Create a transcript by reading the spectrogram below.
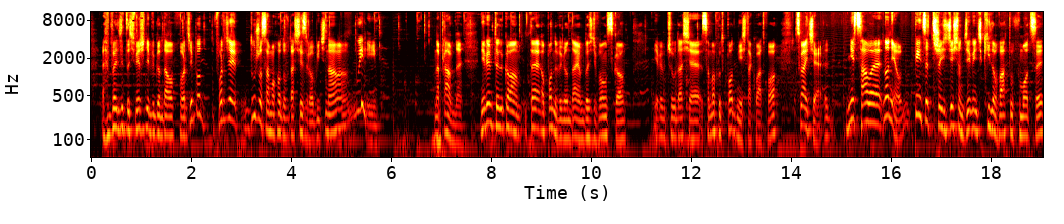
Będzie to śmiesznie wyglądało w Fordzie, bo w Fordzie dużo samochodów da się zrobić na Willy. Naprawdę. Nie wiem tylko, te opony wyglądają dość wąsko. Nie wiem, czy uda się samochód podnieść tak łatwo. Słuchajcie, niecałe, no nie, 569 kW mocy,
